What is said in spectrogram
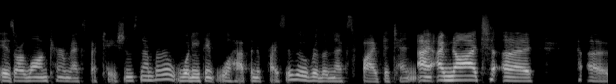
is our long-term expectations number. What do you think will happen to prices over the next five to 10? I, am not uh, uh,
